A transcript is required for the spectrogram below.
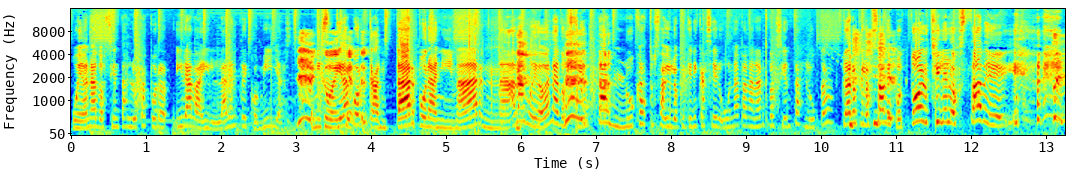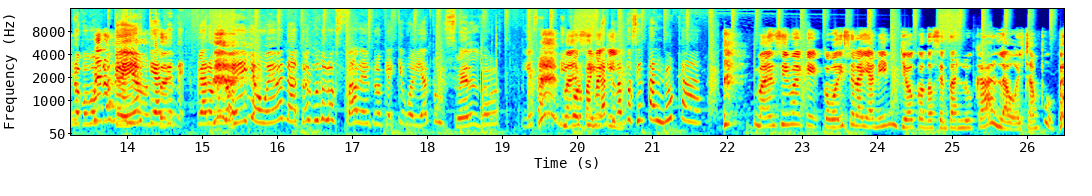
Weona, 200 lucas por ir a bailar, entre comillas. Ni Como siquiera dije- por cantar, por animar, nada, weona. 200 lucas. ¿Tú sabes lo que tiene que hacer una para ganar 200 lucas? Claro que lo sabe, pues todo el Chile lo sabe. no podemos Menos creer ellos, que alguien... Claro, menos ellos, weona. Todo el mundo lo sabe. Es lo que hay que huevear un sueldo. Y, esa, y por bailar que- te dan 200 lucas. Más encima que, como dice la Yanin, yo con 200 lucas lavo el champú.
